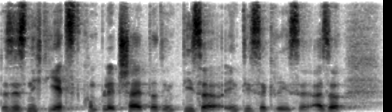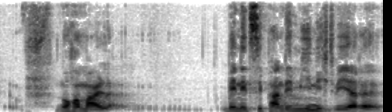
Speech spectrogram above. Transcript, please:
dass es nicht jetzt komplett scheitert in dieser, in dieser Krise. Also noch einmal, wenn jetzt die Pandemie nicht wäre,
